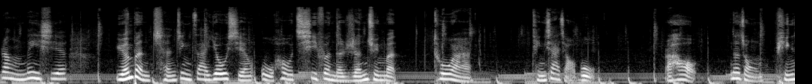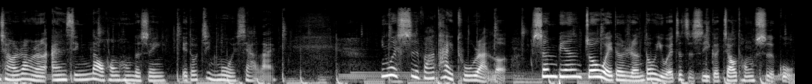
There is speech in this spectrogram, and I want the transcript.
让那些原本沉浸在悠闲午后气氛的人群们突然停下脚步，然后。那种平常让人安心闹哄哄的声音也都静默下来，因为事发太突然了，身边周围的人都以为这只是一个交通事故，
